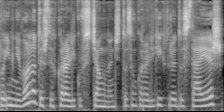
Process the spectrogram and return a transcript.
bo im nie wolno też tych koralików ściągnąć. To są koraliki, które dostajesz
